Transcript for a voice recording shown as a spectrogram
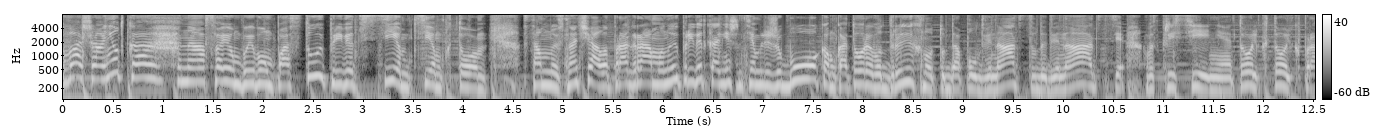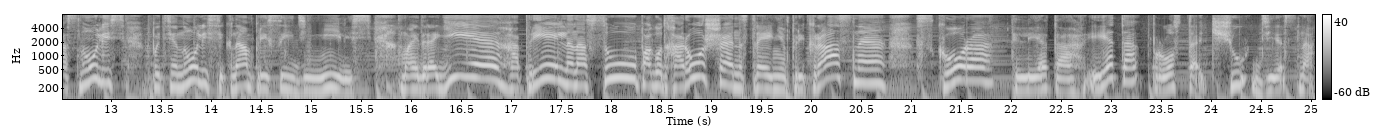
Ваша Анютка на своем боевом посту. И привет всем тем, кто со мной с начала программы. Ну и привет, конечно, тем лежебокам, которые вот дрыхнут туда полдвенадцатого до двенадцати воскресенья. Только-только проснулись, потянулись и к нам присоединились. Мои дорогие, апрель на носу, погода хорошая, настроение прекрасное. Скоро лето. И это просто чудесно.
